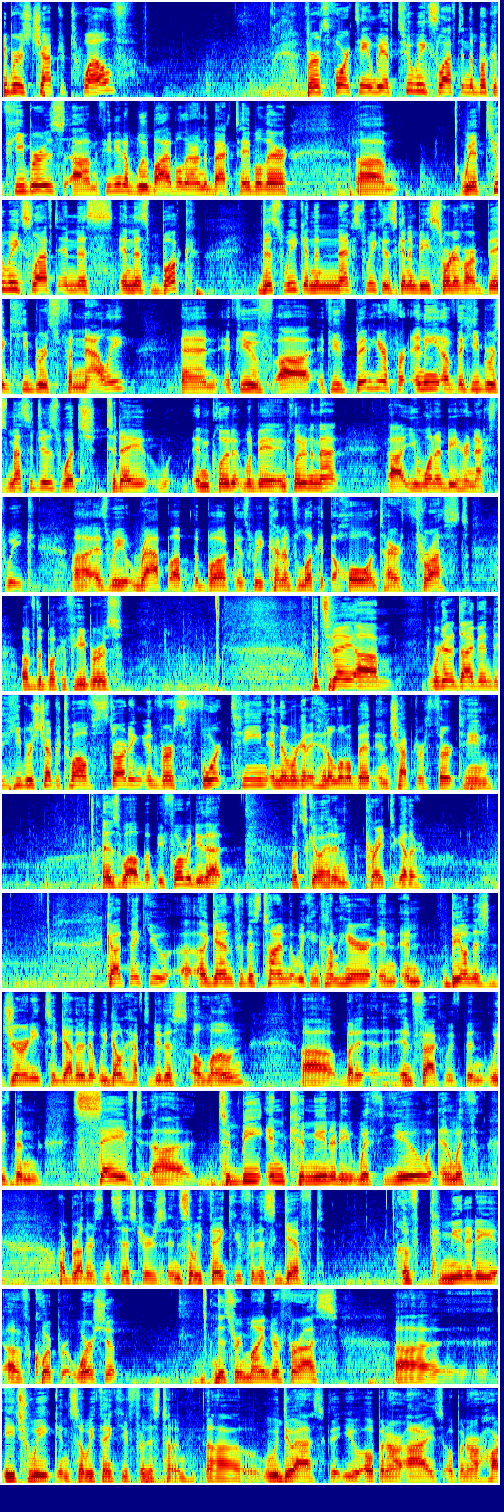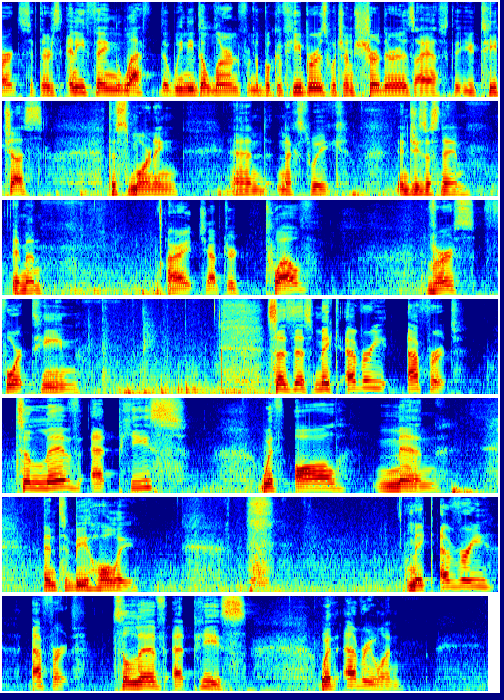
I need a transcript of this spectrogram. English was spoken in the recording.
Hebrews chapter 12, verse 14. We have two weeks left in the book of Hebrews. Um, if you need a blue Bible, they're on the back table there. Um, we have two weeks left in this in this book. This week and the next week is going to be sort of our big Hebrews finale. And if you've uh, if you've been here for any of the Hebrews messages, which today w- included would be included in that, uh, you want to be here next week uh, as we wrap up the book, as we kind of look at the whole entire thrust of the book of Hebrews. But today, um, we're going to dive into Hebrews chapter 12, starting in verse 14, and then we're going to hit a little bit in chapter 13 as well. But before we do that, let's go ahead and pray together. God, thank you uh, again for this time that we can come here and, and be on this journey together, that we don't have to do this alone. Uh, but it, in fact, we've been, we've been saved uh, to be in community with you and with our brothers and sisters. And so we thank you for this gift of community, of corporate worship, this reminder for us uh, each week. And so we thank you for this time. Uh, we do ask that you open our eyes, open our hearts. If there's anything left that we need to learn from the book of Hebrews, which I'm sure there is, I ask that you teach us this morning and next week. In Jesus' name, amen. All right, chapter 12, verse 14 says this Make every effort to live at peace with all men and to be holy. Make every effort to live at peace with everyone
